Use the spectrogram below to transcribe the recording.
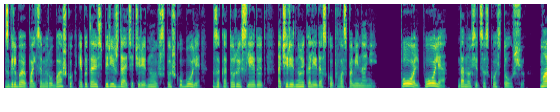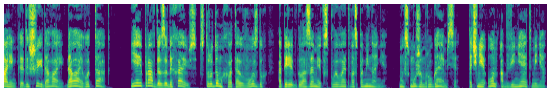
Сгребаю пальцами рубашку и пытаюсь переждать очередную вспышку боли, за которой следует очередной калейдоскоп воспоминаний. «Поль, Поля!» — доносится сквозь толщу. «Маленькая, дыши, давай, давай, вот так!» Я и правда задыхаюсь, с трудом хватаю воздух, а перед глазами всплывает воспоминание. Мы с мужем ругаемся. Точнее, он обвиняет меня,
